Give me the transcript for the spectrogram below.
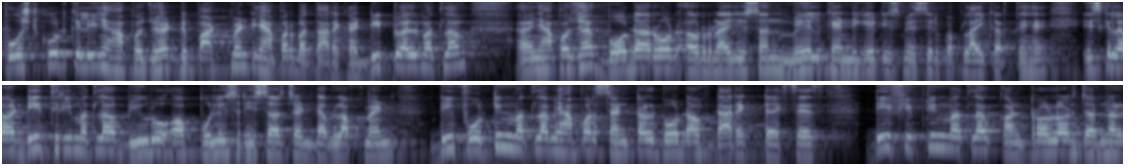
पोस्ट कोड के लिए यहाँ पर जो है डिपार्टमेंट यहाँ पर बता रखा है डी मतलब यहाँ पर जो है border road organisation male candidate इसमें सिर्फ़ अप्लाई करते हैं। इसके अलावा डी थ्री मतलब bureau of police research and development D fourteen मतलब यहाँ पर central board of direct taxes D fifteen मतलब controller general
